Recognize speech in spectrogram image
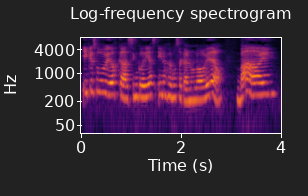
y que subo videos cada 5 días y nos vemos acá en un nuevo video. Bye!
